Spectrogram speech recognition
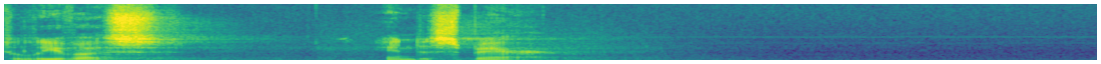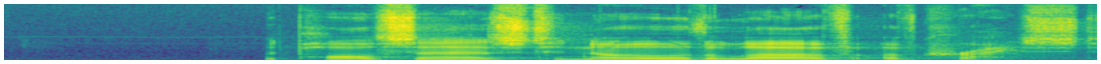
to leave us in despair. But Paul says to know the love of Christ,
